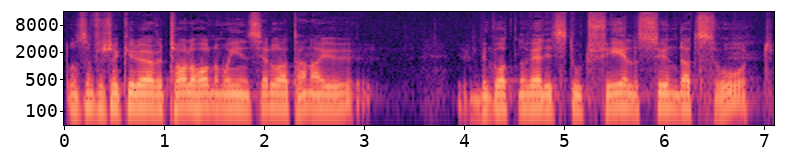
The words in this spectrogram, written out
De som försöker övertala honom och inser då att han har ju begått något väldigt stort fel syndat svårt.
